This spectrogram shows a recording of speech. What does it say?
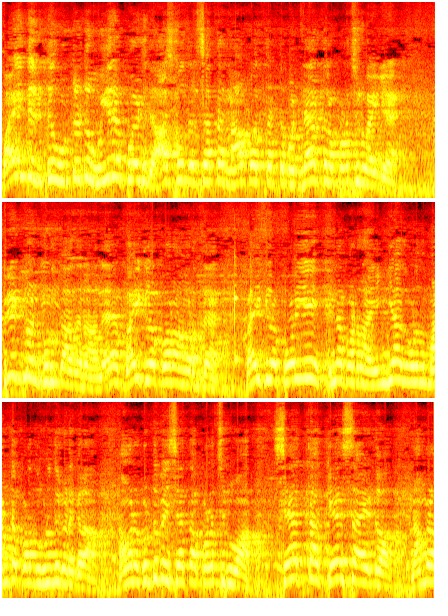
பயந்துக்கிட்டு விட்டுட்டு உயிரை போயிடுது. ஆஸ்பத்திரி சேர்த்தா நாற்பத்தெட்டு மணி நேரத்துல புடைச்சிருவாங்க ட்ரீட்மெண்ட் கொடுக்காதனால பைக்ல போறான் ஒருத்தன். பைக்ல போய் என்ன பண்றான்? எங்கேயாவது விழுந்து மண்டை பழந்து விழுந்து கிடக்கிறான். அவனை கொண்டு போய் சேர்த்தா பொழைச்சிருவான் சேர்த்தா கேஸ் ஆயிடும். நம்மள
